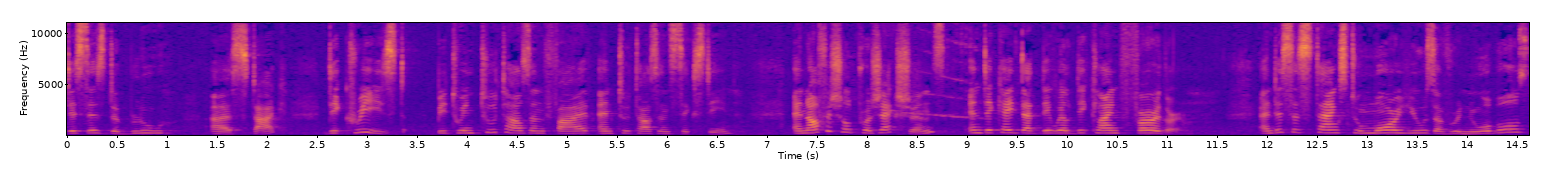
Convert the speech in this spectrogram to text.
this is the blue uh, stack, decreased between 2005 and 2016, and official projections indicate that they will decline further. And this is thanks to more use of renewables,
